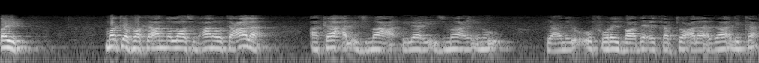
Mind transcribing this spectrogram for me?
ayib marka fakaana allah subxaanaه watacaala ataaxa alijmaaca ilaahay ijmaaci inuu yani ufuray baa dhici karto calaa dalika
